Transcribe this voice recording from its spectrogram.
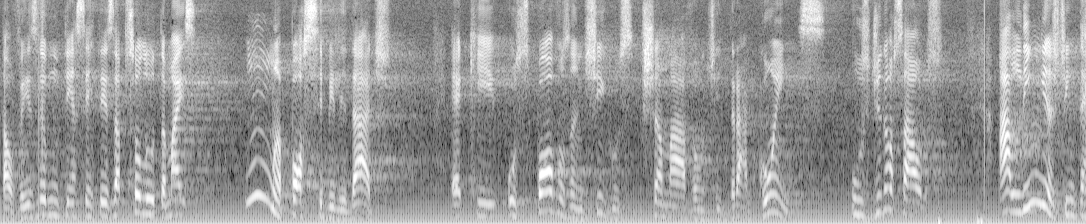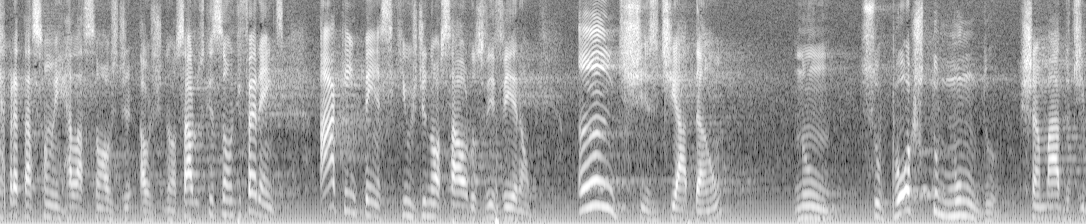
Talvez eu não tenha certeza absoluta, mas uma possibilidade é que os povos antigos chamavam de dragões os dinossauros. Há linhas de interpretação em relação aos, aos dinossauros que são diferentes. Há quem pense que os dinossauros viveram antes de Adão, num suposto mundo chamado de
